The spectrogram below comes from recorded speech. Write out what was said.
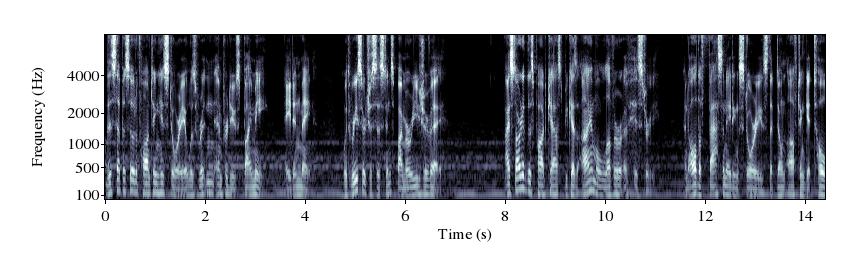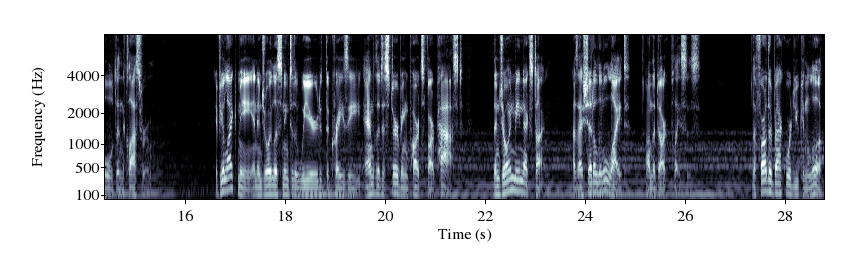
This episode of Haunting Historia was written and produced by me, Aidan Main, with research assistance by Marie Gervais. I started this podcast because I am a lover of history and all the fascinating stories that don't often get told in the classroom. If you're like me and enjoy listening to the weird, the crazy, and the disturbing parts of our past, then join me next time as I shed a little light on the dark places. The farther backward you can look,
